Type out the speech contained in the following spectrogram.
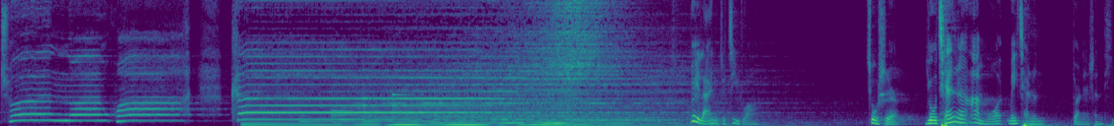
春暖花开，未来你就记住啊，就是有钱人按摩，没钱人锻炼身体。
